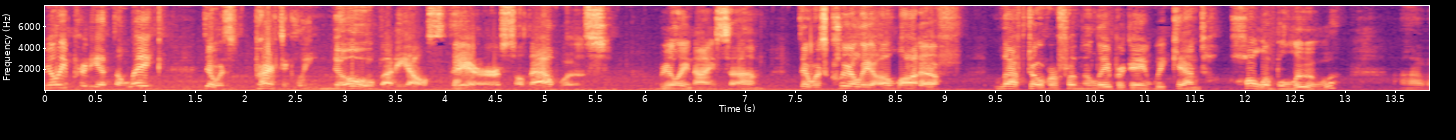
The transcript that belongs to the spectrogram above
really pretty at the lake. There was practically nobody else there, so that was really nice. Um, there was clearly a lot of leftover from the Labor Day weekend hullabaloo uh,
